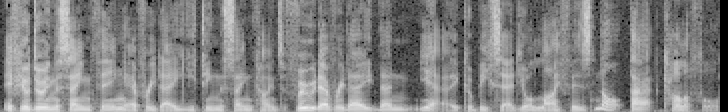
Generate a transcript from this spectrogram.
If you're doing the same thing every day, eating the same kinds of food every day, then yeah, it could be said your life is not that colourful.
